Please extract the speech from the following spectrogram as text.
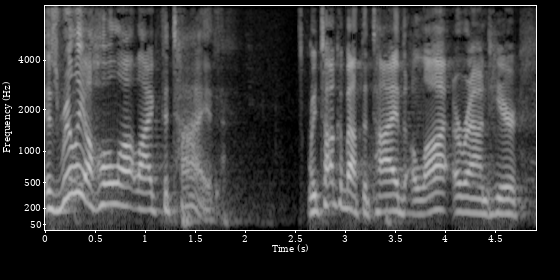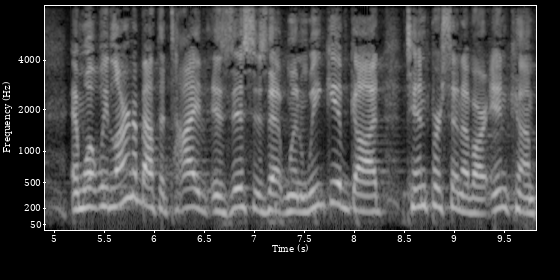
is really a whole lot like the tithe. We talk about the tithe a lot around here. And what we learn about the tithe is this is that when we give God 10% of our income,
